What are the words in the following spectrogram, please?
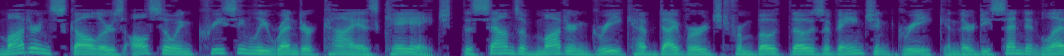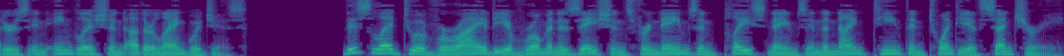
Modern scholars also increasingly render chi as kh. The sounds of modern Greek have diverged from both those of ancient Greek and their descendant letters in English and other languages. This led to a variety of romanizations for names and placenames in the 19th and 20th century.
